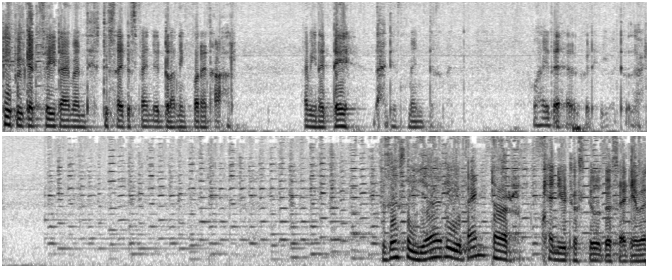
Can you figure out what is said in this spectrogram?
People get free time and decide to spend it running for an hour. I mean, a day. That is mental. Why the hell would anyone do that? Is this a yearly event or can you just do this anyway?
